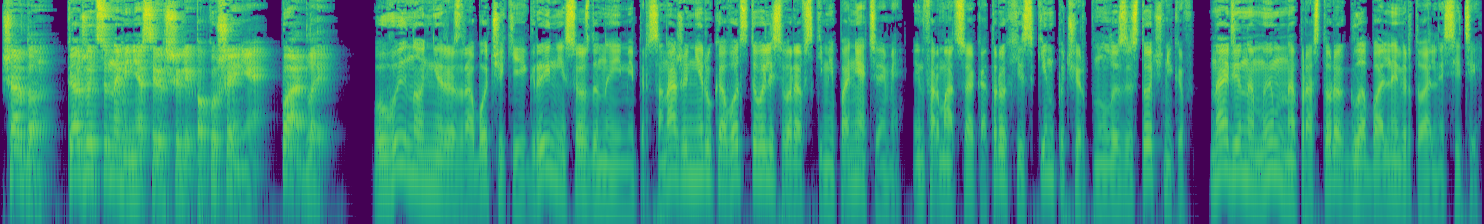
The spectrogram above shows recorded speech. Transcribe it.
Шардон, кажется, на меня совершили покушение. Падлы. Увы, но ни разработчики игры, ни созданные ими персонажи не руководствовались воровскими понятиями, информацию о которых Искин почерпнул из источников, найденным им на просторах глобальной виртуальной сети.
